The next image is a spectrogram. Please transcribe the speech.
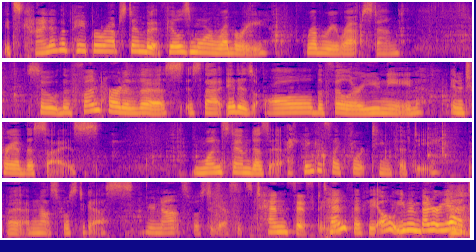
It's kind of a paper wrap stem, but it feels more rubbery, rubbery wrap stem. So the fun part of this is that it is all the filler you need in a tray of this size. One stem does it. I think it's like 1450, but I'm not supposed to guess. You're not supposed to guess. It's 1050. 1050. Oh, even better yet.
